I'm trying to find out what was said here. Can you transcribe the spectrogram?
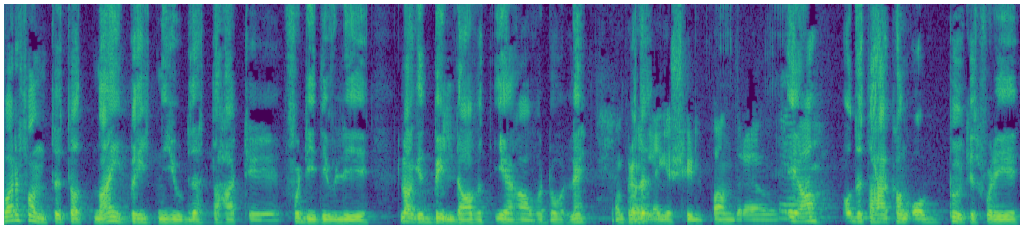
var det funnet ut at nei, britene gjorde dette her til, fordi de ville lage et bilde av at IRA var dårlig. Man prøver det- å legge skyld på andre. Og, Ja, og dette her kan også brukes fordi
